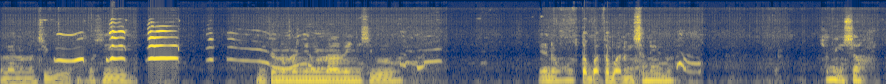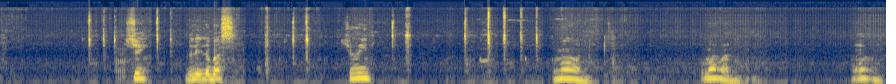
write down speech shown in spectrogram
Wala naman siguro. Kasi dito naman yun yung nanay niya siguro. Yan oh, taba-taba ng isa na yun oh. Saan yung isa? Shuy, dali labas. Shuy. Come on. On. Ayan.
